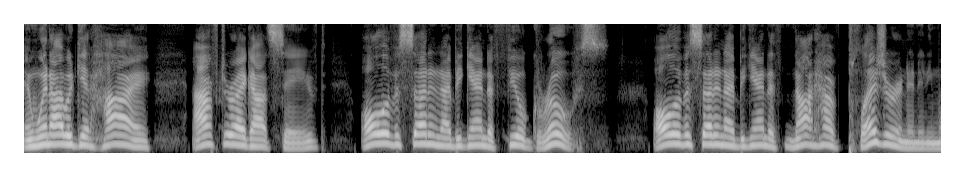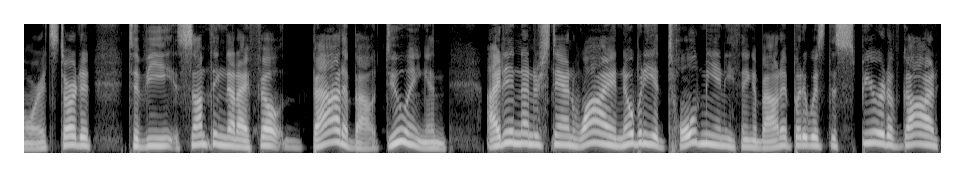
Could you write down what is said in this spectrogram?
And when I would get high after I got saved, all of a sudden I began to feel gross. All of a sudden I began to not have pleasure in it anymore. It started to be something that I felt bad about doing. And I didn't understand why. Nobody had told me anything about it, but it was the spirit of God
